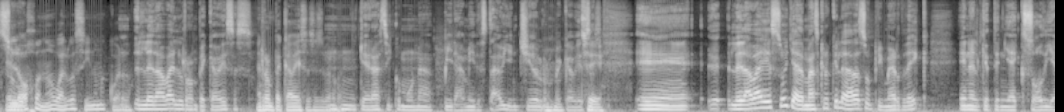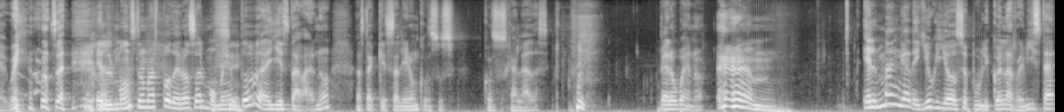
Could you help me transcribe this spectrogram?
Su- el ojo, ¿no? O algo así, no me acuerdo. Le daba el rompecabezas. El rompecabezas, es verdad. Que era así como una pirámide. Estaba bien chido el rompecabezas. sí. Eh, eh, le daba eso y además creo que le daba su primer deck en el que tenía Exodia, güey. o sea, el monstruo más poderoso al momento, ahí estaba, ¿no? Hasta que salieron con sus, con sus jaladas. Pero bueno. El manga de Yu-Gi-Oh! se publicó en la revista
